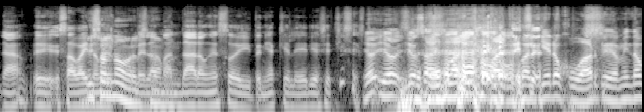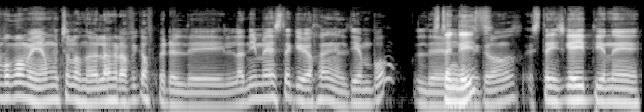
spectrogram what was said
Ya, eh, esa vaina Visual me, novel me la llaman. mandaron eso y tenía que leer y decía, ¿qué es esto? Yo, yo, yo sabes cuál, cuál- cuál quiero jugar, que a mí tampoco me llaman mucho las novelas gráficas, pero el del anime este que viaja en el tiempo, el de ¿Steins Gate? Microondas, Steins Gate tiene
